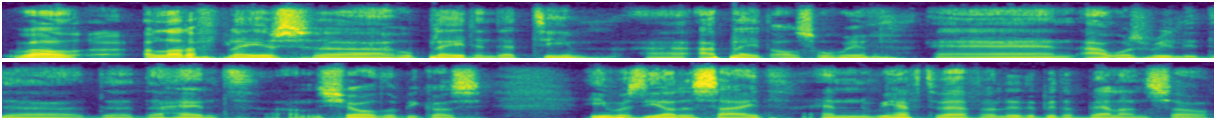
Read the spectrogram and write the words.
Well, uh, a lot of players uh, who played in that team, uh, I played also with, and I was really the, the the hand on the shoulder because he was the other side, and we have to have a little bit of balance. So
